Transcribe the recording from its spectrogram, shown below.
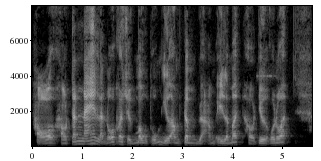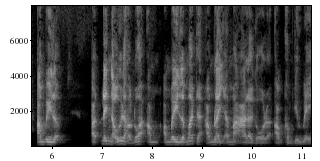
họ họ tránh né là nó có sự mâu thuẫn giữa ông Trump và ông Elon Musk, họ chưa có nói. Ông Elon à, đến nỗi rồi nói ông ông đi lắm mất ông lấy ở Malago đó ông không chịu về.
